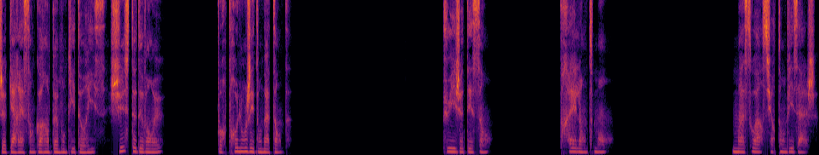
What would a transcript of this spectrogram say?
Je caresse encore un peu mon clitoris juste devant eux pour prolonger ton attente. Puis je descends très lentement m'asseoir sur ton visage.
